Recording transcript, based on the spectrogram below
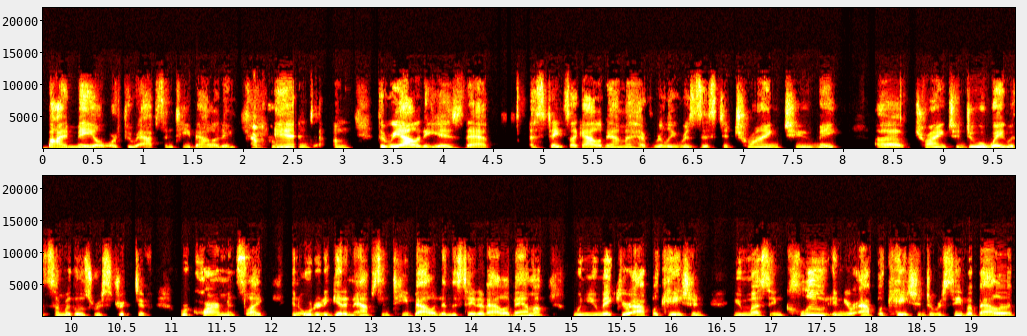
by mail or through absentee balloting. Absolutely. And um, the reality is that uh, states like Alabama have really resisted trying to make uh, trying to do away with some of those restrictive requirements. Like, in order to get an absentee ballot in the state of Alabama, when you make your application, you must include in your application to receive a ballot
